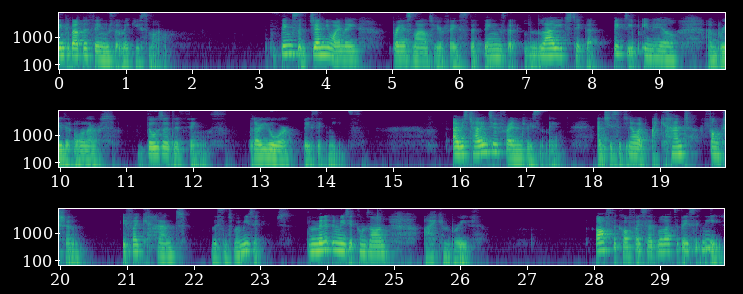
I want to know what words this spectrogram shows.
think about the things that make you smile the things that genuinely bring a smile to your face, the things that allow you to take that big deep inhale and breathe it all out. Those are the things that are your basic needs. I was chatting to a friend recently and she said, You know what? I can't function if I can't listen to my music. The minute the music comes on, I can breathe. Off the cuff, I said, Well, that's a basic need.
